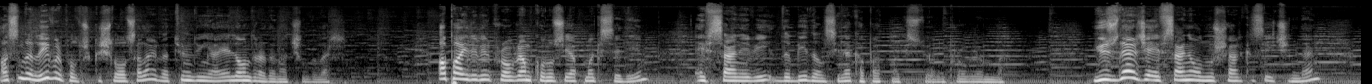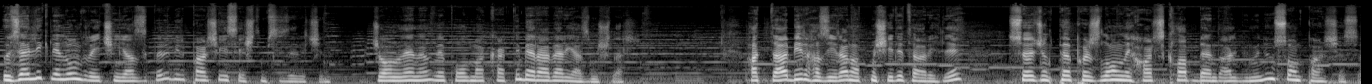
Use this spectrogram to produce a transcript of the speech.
Aslında Liverpool çıkışlı olsalar da tüm dünyaya Londra'dan açıldılar. Apayrı bir program konusu yapmak istediğim efsanevi The Beatles ile kapatmak istiyorum programımı. Yüzlerce efsane olmuş şarkısı içinden özellikle Londra için yazdıkları bir parçayı seçtim sizler için. John Lennon ve Paul McCartney beraber yazmışlar. Hatta 1 Haziran 67 tarihli Sgt. Pepper's Lonely Hearts Club Band albümünün son parçası.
